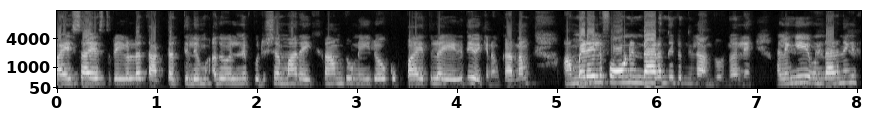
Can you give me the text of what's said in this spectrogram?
വയസ്സായ സ്ത്രീകളുടെ തട്ടത്തിലും അതുപോലെ തന്നെ പുരുഷന്മാരെ ഇഹ്റാം തുണിയിലോ കുപ്പായത്തിലോ എഴുതി വെക്കണം. കാരണം അമ്മയുടെ കയ്യിൽ ഫോൺ ഉണ്ടായിരുന്നിരുന്നില്ല എന്ന് തോന്നുന്നു അല്ലെ? അല്ലെങ്കിൽ ഉണ്ടായിരുന്നെങ്കിൽ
